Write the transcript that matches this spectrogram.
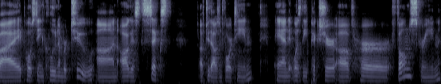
by posting clue number two on August 6th of 2014. And it was the picture of her phone screen,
